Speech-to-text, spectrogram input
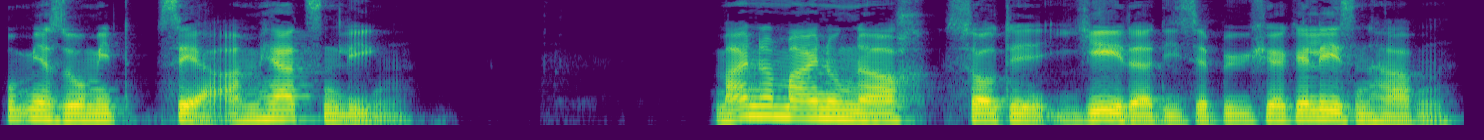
und mir somit sehr am Herzen liegen. Meiner Meinung nach sollte jeder diese Bücher gelesen haben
